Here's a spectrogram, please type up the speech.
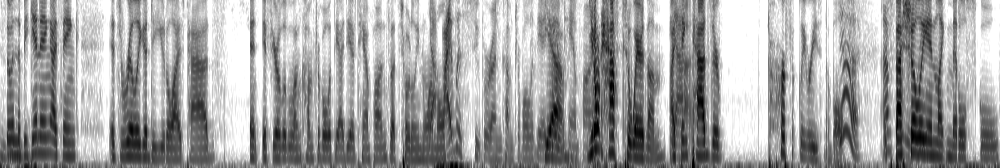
So, in mm-hmm. the beginning, I think it's really good to utilize pads. And if you're a little uncomfortable with the idea of tampons, that's totally normal. I was super uncomfortable with the idea Yeah. of tampons. You don't have to wear them. I think pads are perfectly reasonable. yeah, Especially in like middle school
